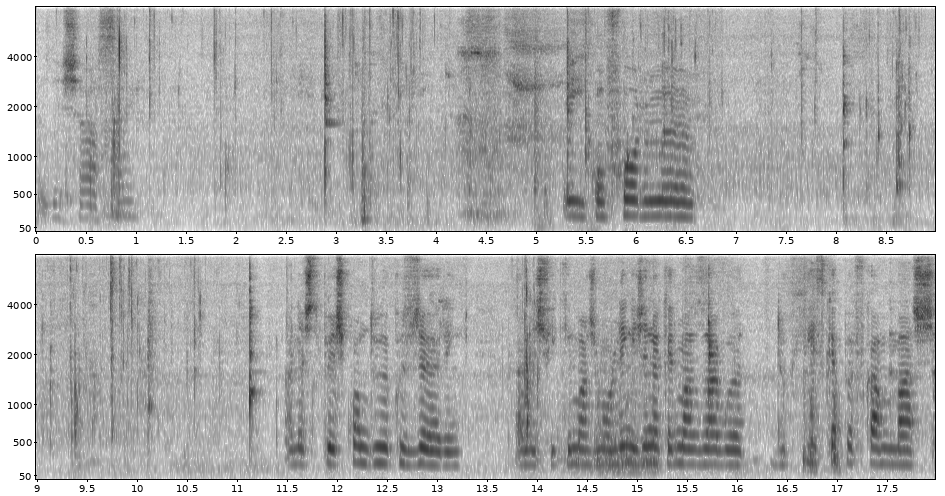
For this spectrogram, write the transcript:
Vou deixar assim. E conforme elas depois quando cozerem elas fiquem mais molinhas, eu não quero mais água do que isso, que é para ficar mais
